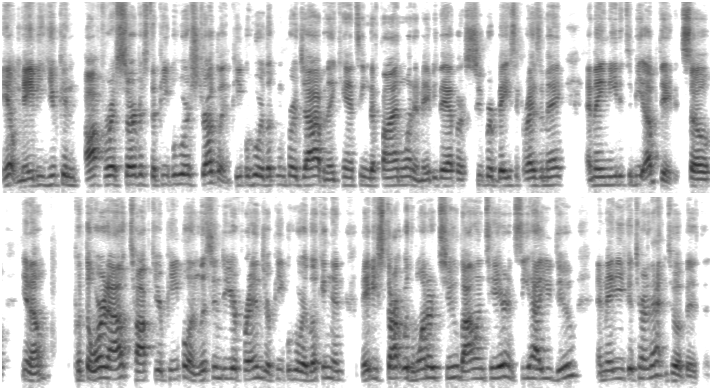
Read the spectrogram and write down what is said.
you know, maybe you can offer a service to people who are struggling, people who are looking for a job and they can't seem to find one, and maybe they have a super basic resume and they need it to be updated. So, you know, put the word out, talk to your people, and listen to your friends or people who are looking, and maybe start with one or two, volunteer, and see how you do, and maybe you could turn that into a business.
